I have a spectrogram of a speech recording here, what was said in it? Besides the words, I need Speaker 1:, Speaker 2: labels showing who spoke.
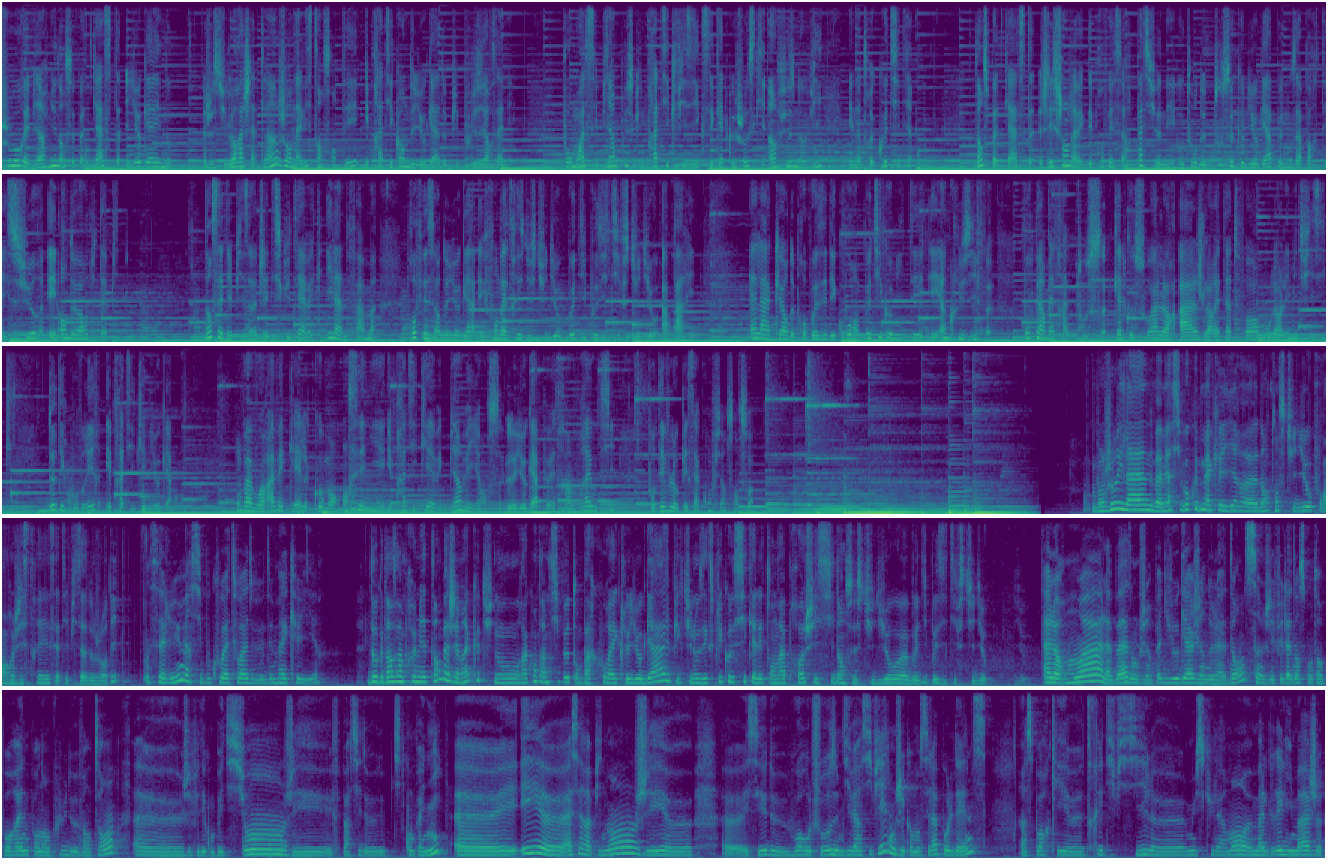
Speaker 1: Bonjour et bienvenue dans ce podcast Yoga et nous. Je suis Laura Châtelain, journaliste en santé et pratiquante de yoga depuis plusieurs années. Pour moi, c'est bien plus qu'une pratique physique, c'est quelque chose qui infuse nos vies et notre quotidien. Dans ce podcast, j'échange avec des professeurs passionnés autour de tout ce que le yoga peut nous apporter sur et en dehors du tapis. Dans cet épisode, j'ai discuté avec Ilan Pham, professeure de yoga et fondatrice du studio Body Positive Studio à Paris, elle a à cœur de proposer des cours en petits comités et inclusifs pour permettre à tous, quel que soit leur âge, leur état de forme ou leurs limites physiques, de découvrir et pratiquer le yoga. On va voir avec elle comment enseigner et pratiquer avec bienveillance, le yoga peut être un vrai outil pour développer sa confiance en soi. Bonjour Ilan, bah, merci beaucoup de m'accueillir euh, dans ton studio pour enregistrer cet épisode aujourd'hui.
Speaker 2: Salut, merci beaucoup à toi de, de m'accueillir.
Speaker 1: Donc dans un premier temps, bah, j'aimerais que tu nous racontes un petit peu ton parcours avec le yoga et puis que tu nous expliques aussi quelle est ton approche ici dans ce studio euh, Body Positive Studio.
Speaker 2: Alors moi, à la base, donc je viens pas du yoga, je viens de la danse. J'ai fait de la danse contemporaine pendant plus de 20 ans. Euh, j'ai fait des compétitions, j'ai fait partie de, petites compagnies. Euh, et assez rapidement, j'ai essayé de voir autre chose, de me diversifier. Donc j'ai commencé la pole dance un sport qui est euh, très difficile euh, musculairement, euh, malgré l'image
